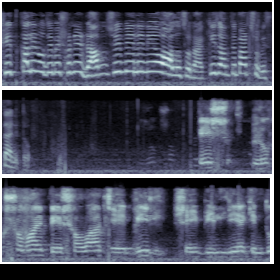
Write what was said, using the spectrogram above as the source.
শীতকালীন অধিবেশনে রামজি বিল নিয়েও আলোচনা। কি জানতে পারছ বিস্তারিত? পেশ, লোকসভায় পেশ হওয়া যে বিল, সেই বিল নিয়ে কিন্তু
